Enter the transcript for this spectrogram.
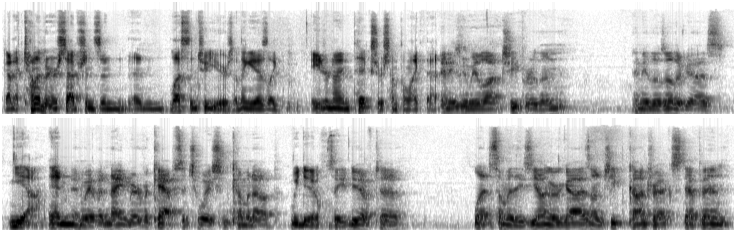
got a ton of interceptions in, in less than two years. I think he has like eight or nine picks or something like that. And he's going to be a lot cheaper than any of those other guys. Yeah, and and we have a nightmare of a cap situation coming up. We do. So you do have to let some of these younger guys on cheap contracts step in.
